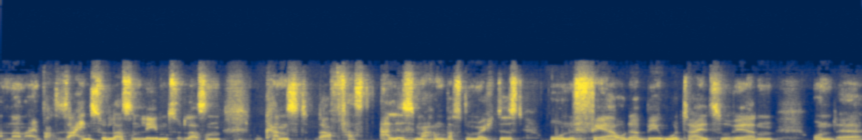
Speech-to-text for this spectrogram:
anderen einfach sein zu lassen, leben zu lassen. Du kannst da fast alles machen, was du möchtest, ohne fair oder beurteilt zu werden. Und äh,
